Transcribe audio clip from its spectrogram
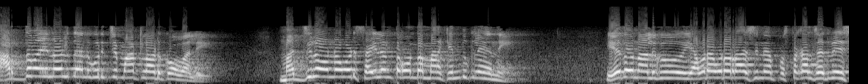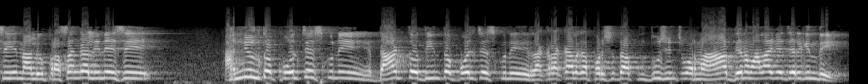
అర్థమైన వాళ్ళు దాని గురించి మాట్లాడుకోవాలి. మధ్యలో ఉన్నవాడు సైలెంట్గా ఉందా మనకెందుకులే అని ఏదో నాలుగు ఎవడెవడో రాసిన పుస్తకాలు చదివేసి నాలుగు ప్రసంగాలు వినేసి అన్యులతో పోల్చేసుకుని దాంట్లో దీంతో పోల్చేసుకుని రకరకాలుగా పరిశుద్ధాత్మ దూషించవరన ఆ దినం అలాగే జరిగింది.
